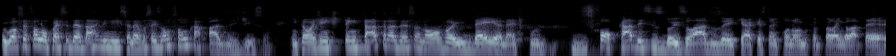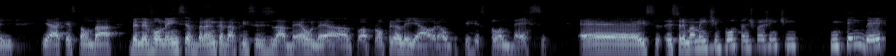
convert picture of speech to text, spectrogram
igual você falou com essa ideia darwinista, né? Vocês não são capazes disso. Então a gente tentar trazer essa nova ideia, né? Tipo desfocar desses dois lados aí, que é a questão econômica pela Inglaterra e, e a questão da benevolência branca da princesa Isabel, né? A, a própria Lei Áurea, algo que resplandece, é extremamente importante para a gente entender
